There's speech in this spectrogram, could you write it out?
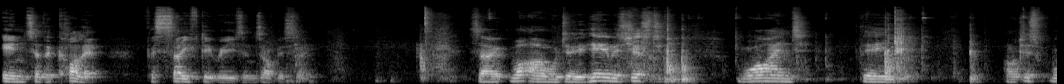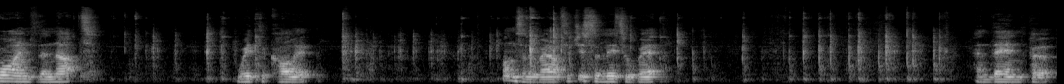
into the collet for safety reasons obviously. So what I will do here is just wind the, I'll just wind the nut with the collet onto the router just a little bit and then put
